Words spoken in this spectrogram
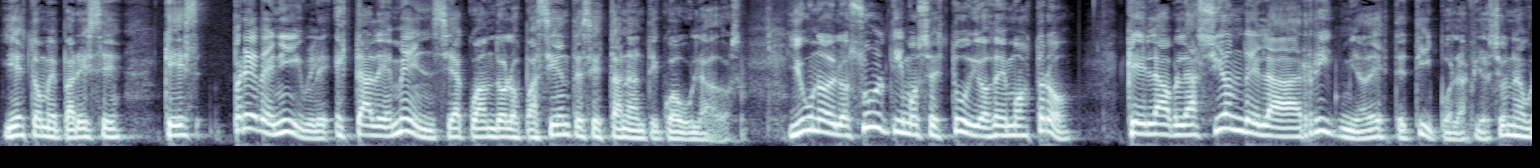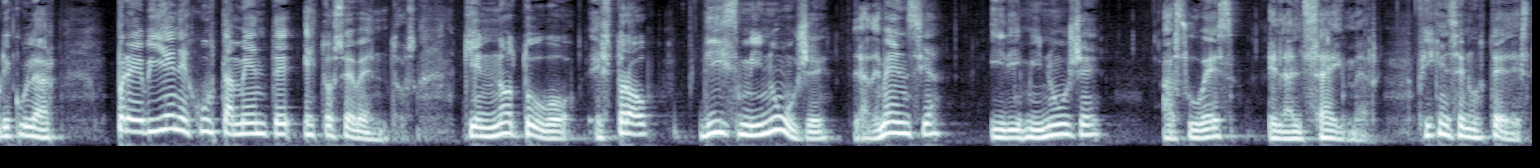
Y esto me parece que es prevenible, esta demencia, cuando los pacientes están anticoagulados. Y uno de los últimos estudios demostró que la ablación de la arritmia de este tipo, la filación auricular, previene justamente estos eventos. Quien no tuvo stroke disminuye la demencia y disminuye a su vez el Alzheimer. Fíjense en ustedes,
